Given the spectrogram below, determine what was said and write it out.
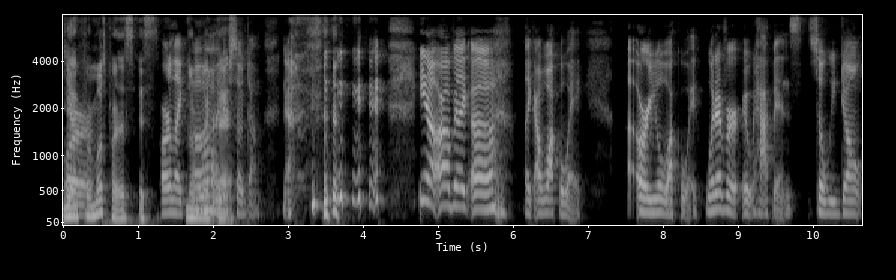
yeah for most part it's it's or like, oh, like you're so dumb. No, you know, or I'll be like, uh, like I'll walk away, or you'll walk away, whatever it happens. So we don't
